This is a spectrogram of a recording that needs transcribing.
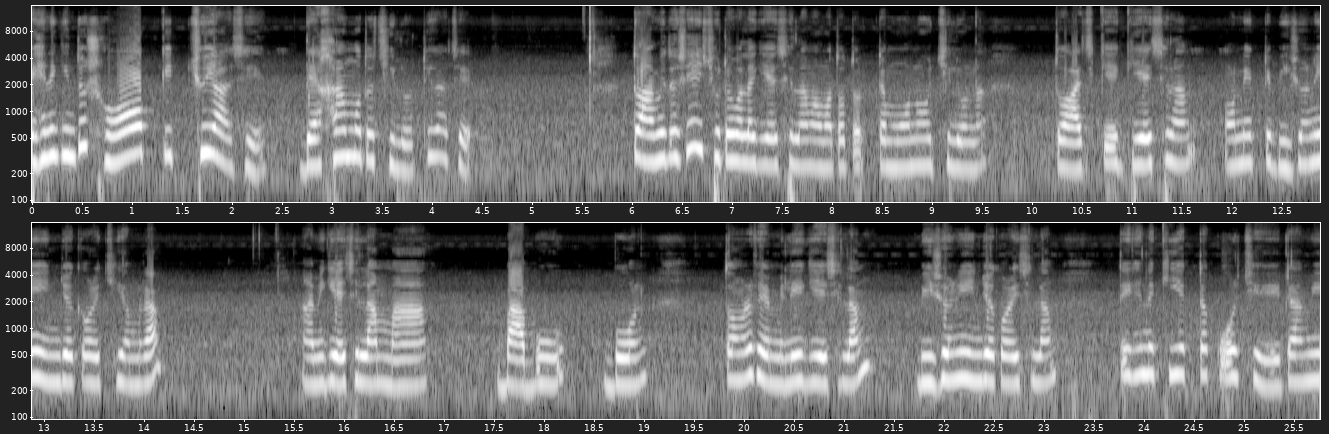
এখানে কিন্তু সব কিছুই আছে, দেখার মতো ছিল, ঠিক আছে? তো আমি তো সেই ছোটোবেলা গিয়েছিলাম, আমার ততটা মনও ছিল না। তো আজকে গিয়েছিলাম, অনেকটা ভীষণই এনজয় করেছি আমরা। আমি গিয়েছিলাম মা, বাবু, বোন তো আমরা ফ্যামিলি গিয়েছিলাম, ভীষণই এনজয় করেছিলাম। তো এখানে কি একটা করছে এটা আমি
